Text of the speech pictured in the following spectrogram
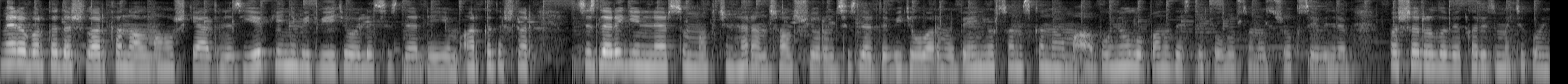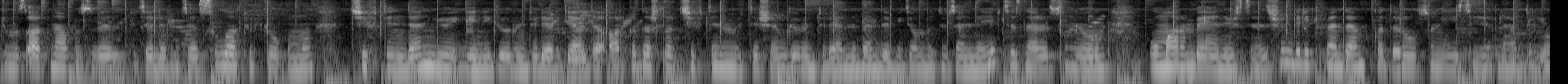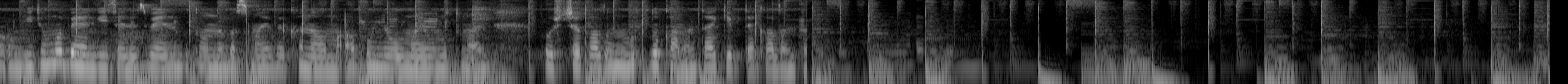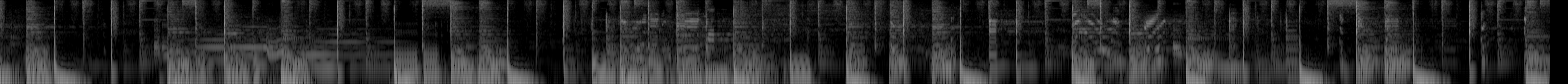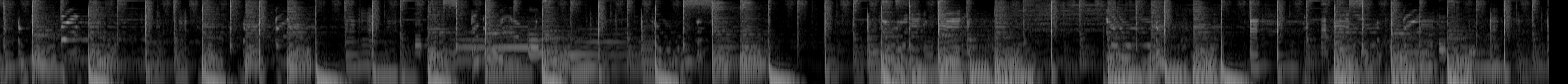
Merhaba arkadaşlar kanalıma hoş geldiniz. Yepyeni bir video ile sizlerleyim. Arkadaşlar sizlere yeniler sunmak için her an çalışıyorum. Sizler de videolarımı beğeniyorsanız kanalıma abone olup bana destek olursanız çok sevinirim. Başarılı ve karizmatik oyuncumuz Alp Navruz ve güzellerimize Sıla Türkoğlu çiftinden yeni görüntüler geldi. Arkadaşlar çiftin muhteşem görüntülerini ben de videomda düzenleyip sizlere sunuyorum. Umarım beğenirsiniz. Şimdilik benden bu kadar olsun. İyi seyirler diliyorum. Videomu beğendiyseniz beğeni butonuna basmayı ve kanalıma abone olmayı unutmayın. Hoşçakalın, mutlu kalın, takipte kalın.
